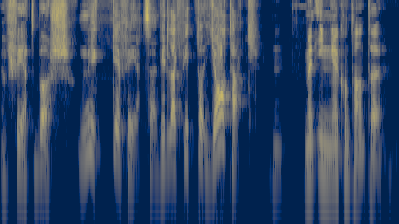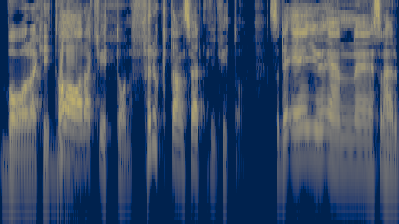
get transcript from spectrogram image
En fet börs. Mycket fet så här. Vill du ha kvitto? Ja tack! Men inga kontanter, bara kvitton. Bara kvitton. Fruktansvärt mycket kvitton. Så det är ju en eh, sån här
